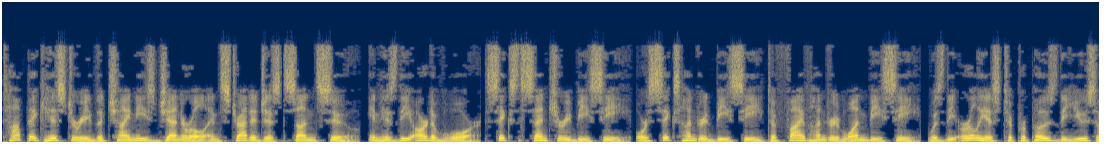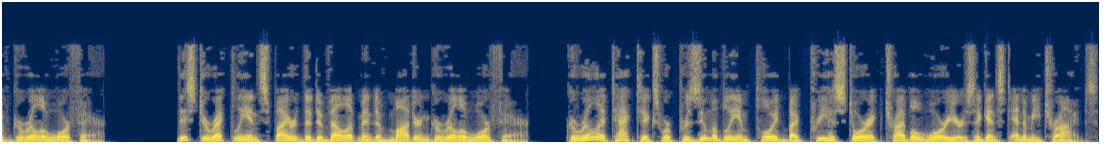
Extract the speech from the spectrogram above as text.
Topic history The Chinese general and strategist Sun Tzu, in his The Art of War 6th century BC or 600 BC to 501 BC, was the earliest to propose the use of guerrilla warfare. This directly inspired the development of modern guerrilla warfare. Guerrilla tactics were presumably employed by prehistoric tribal warriors against enemy tribes.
